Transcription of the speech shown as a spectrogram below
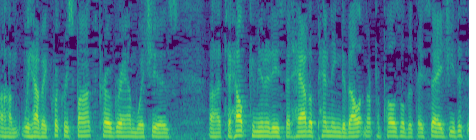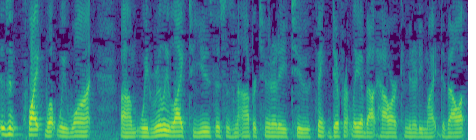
Um, we have a quick response program, which is uh, to help communities that have a pending development proposal that they say, gee, this isn't quite what we want. Um, we'd really like to use this as an opportunity to think differently about how our community might develop.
